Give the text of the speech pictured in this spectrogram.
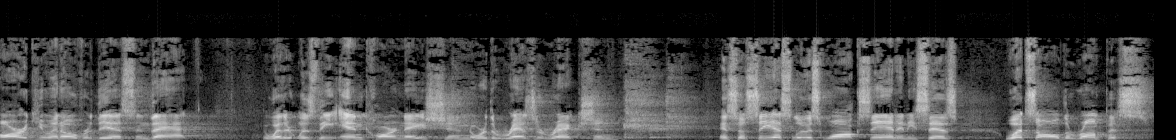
arguing over this and that, whether it was the incarnation or the resurrection. And so C.S. Lewis walks in and he says, What's all the rumpus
